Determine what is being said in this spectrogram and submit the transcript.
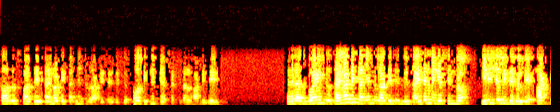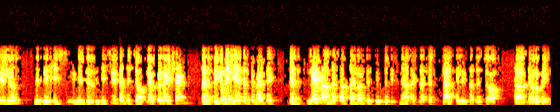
causes for the cyanotic congenital heart disease with no significant structural heart disease. Whereas going to cyanotic congenital heart disease with Eisenmenger syndrome, initially there will be heart failure with the history, suggests of left duration, then becoming asymptomatic, then late onset of cyanosis with the dyspnea and exertion classically suggests of uh, developing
